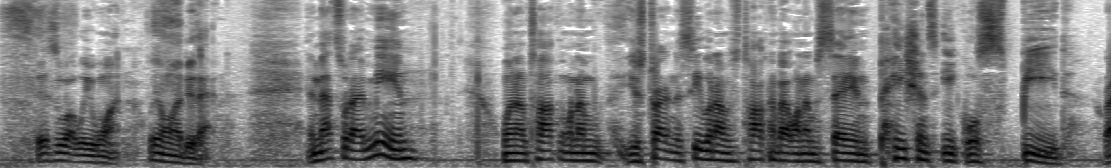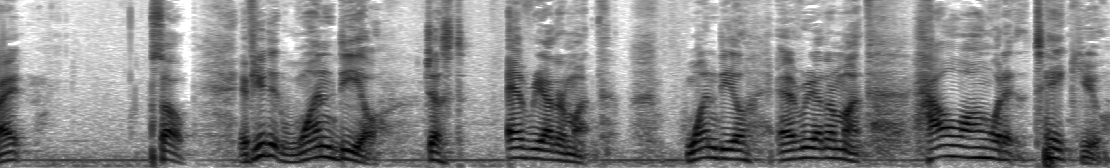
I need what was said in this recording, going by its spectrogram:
This is what we want. We don't want to do that. And that's what I mean when I'm talking when I'm you're starting to see what I was talking about when I'm saying patience equals speed, right? So, if you did one deal just every other month, one deal every other month, how long would it take you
